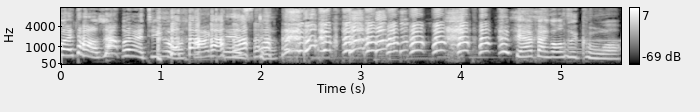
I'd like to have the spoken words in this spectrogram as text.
为他好像会来听我 podcast，别在办公室哭哦。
